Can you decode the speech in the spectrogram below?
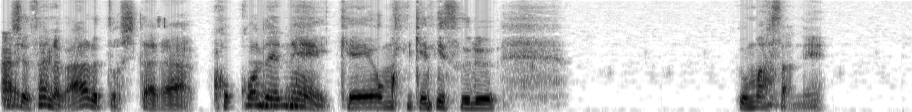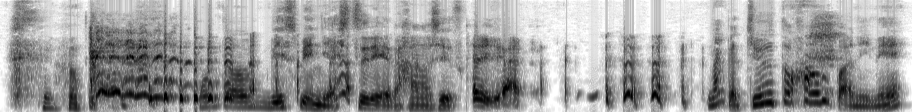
もしそういうのがあるとしたら、ここでね、KO 負けにする、うまさね。本当はビスピンには失礼な話ですけはいはい。ど、なんか中途半端にね、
